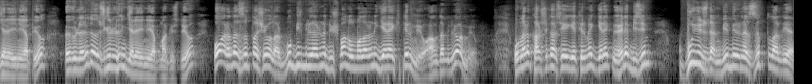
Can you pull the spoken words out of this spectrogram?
gereğini yapıyor, öbürleri de özgürlüğün gereğini yapmak istiyor. O arada zıtlaşıyorlar. Bu birbirlerine düşman olmalarını gerektirmiyor. Anlatabiliyor muyum? Onları karşı karşıya getirmek gerekmiyor. Hele bizim bu yüzden birbirine zıttılar diye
